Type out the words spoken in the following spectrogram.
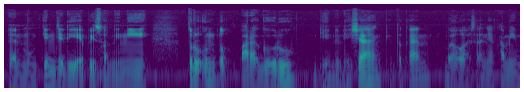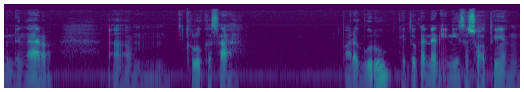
Dan mungkin jadi episode ini terus untuk para guru di Indonesia gitu kan bahwasanya kami mendengar um, keluh kesah para guru gitu kan. Dan ini sesuatu yang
